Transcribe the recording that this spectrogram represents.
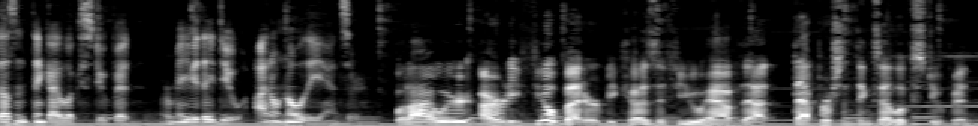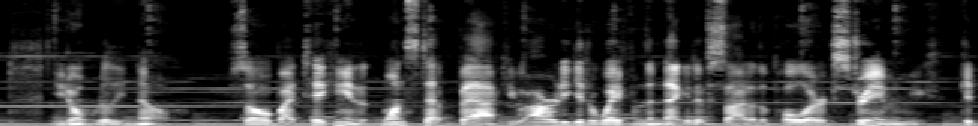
doesn't think I look stupid. Or maybe they do. I don't know the answer. But I, I already feel better because if you have that, that person thinks I look stupid. You don't really know. So by taking it one step back, you already get away from the negative side of the polar extreme and you get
